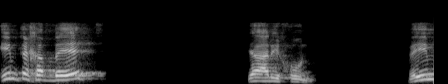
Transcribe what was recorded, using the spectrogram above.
Im techabet, ya arijun. Veim.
